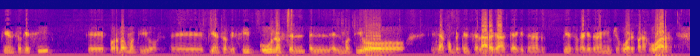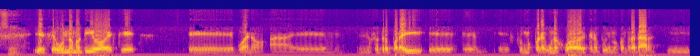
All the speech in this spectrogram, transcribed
pienso que sí, por dos motivos. Eh, pienso que sí, uno es el, el, motivo, es la competencia larga, que hay que tener, pienso que hay que tener muchos jugadores para jugar. Y el segundo motivo es que, eh, bueno, eh, nosotros por ahí fuimos por algunos jugadores que no pudimos contratar y,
